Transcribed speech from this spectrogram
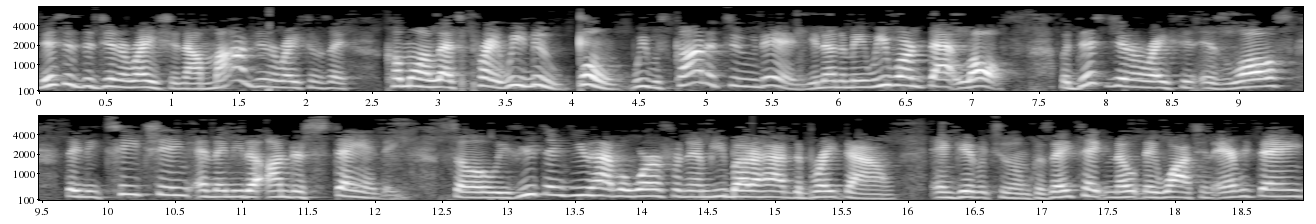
This is the generation. Now my generation was say, come on, let's pray. We knew, boom, we was kind of tuned in. You know what I mean? We weren't that lost. But this generation is lost. They need teaching and they need an understanding. So if you think you have a word for them, you better have the breakdown and give it to them because they take note. They watching everything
